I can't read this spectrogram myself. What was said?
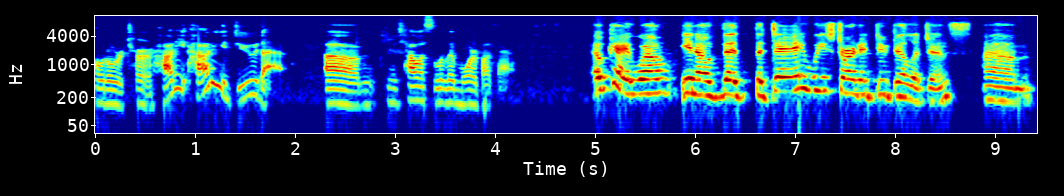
total return? How do you how do you do that? Um, can you tell us a little bit more about that okay well you know the the day we started due diligence um,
